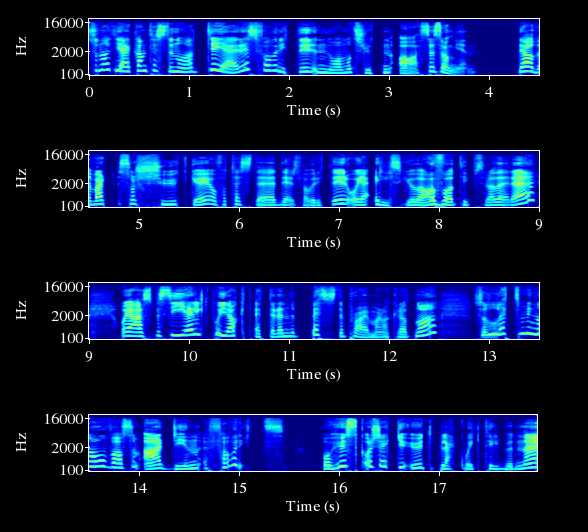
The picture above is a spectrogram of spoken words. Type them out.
sånn at jeg kan teste noen av deres favoritter nå mot slutten av sesongen. Det hadde vært så sjukt gøy å få teste deres favoritter, og jeg elsker jo da å få tips fra dere. Og jeg er spesielt på jakt etter den beste primeren akkurat nå, så let me know hva som er din favoritt. Og husk å sjekke ut Black Week-tilbudene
